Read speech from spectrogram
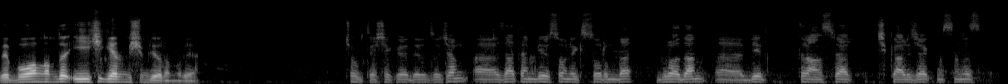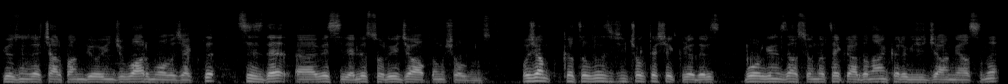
Ve bu anlamda iyi ki gelmişim diyorum buraya. Çok teşekkür ederiz hocam. Ee, Zaten bir sonraki sorumda buradan e, bir transfer çıkaracak mısınız? Gözünüze çarpan bir oyuncu var mı olacaktı? Siz de e, vesileyle soruyu cevaplamış oldunuz. Hocam katıldığınız için çok teşekkür ederiz. Bu organizasyonda tekrardan Ankara Gücü camiasını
